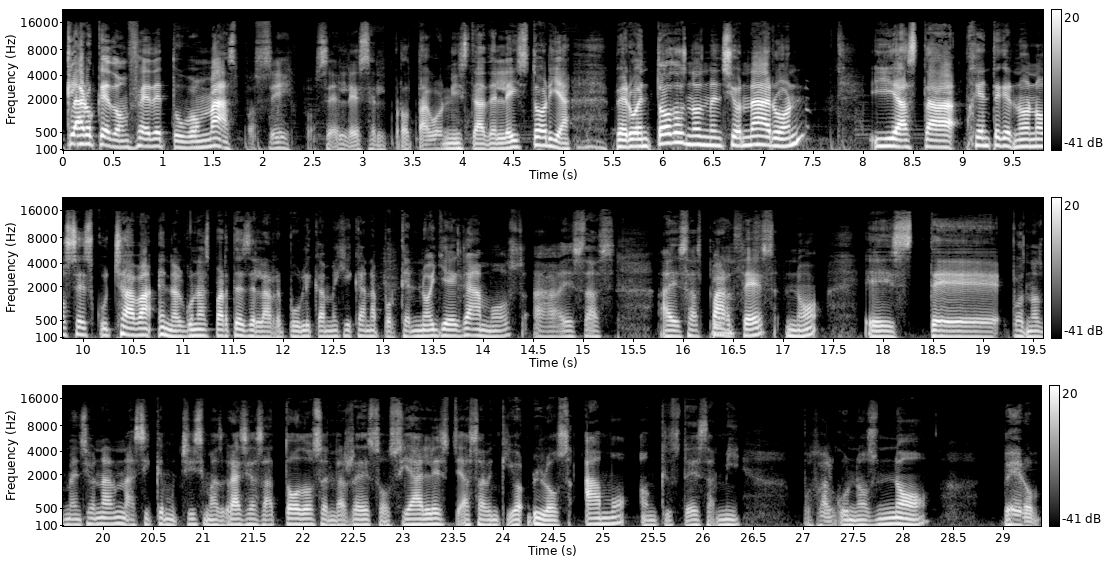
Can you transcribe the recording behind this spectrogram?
claro que Don Fede tuvo más, pues sí, pues él es el protagonista de la historia, pero en todos nos mencionaron y hasta gente que no nos escuchaba en algunas partes de la República Mexicana porque no llegamos a esas a esas partes, ¿no? Este, pues nos mencionaron, así que muchísimas gracias a todos en las redes sociales. Ya saben que yo los amo, aunque ustedes a mí pues algunos no, pero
